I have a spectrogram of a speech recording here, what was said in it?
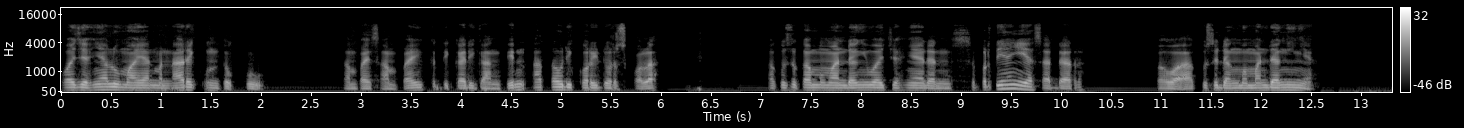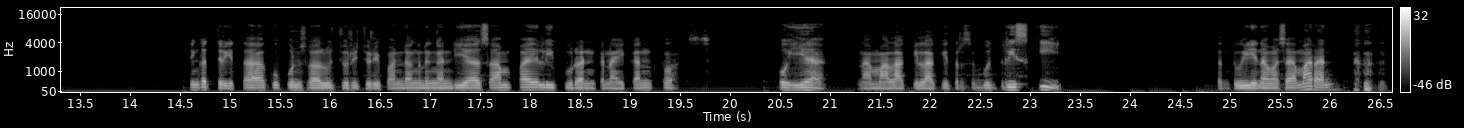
wajahnya lumayan menarik untukku. Sampai-sampai ketika di kantin atau di koridor sekolah, aku suka memandangi wajahnya dan sepertinya ia sadar bahwa aku sedang memandanginya. Singkat cerita, aku pun selalu curi-curi pandang dengan dia sampai liburan kenaikan kelas. Oh iya, nama laki-laki tersebut Rizky. Tentu ini nama samaran.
